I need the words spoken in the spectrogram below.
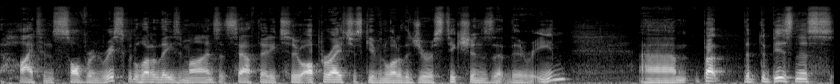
heightened sovereign risk with a lot of these mines that South 32 operates, just given a lot of the jurisdictions that they're in. Um, but the, the business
